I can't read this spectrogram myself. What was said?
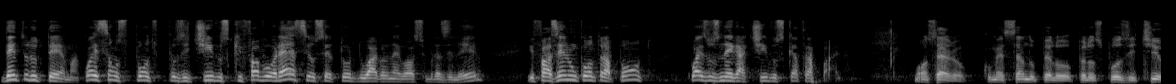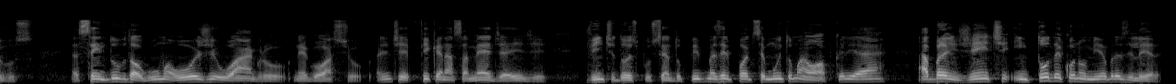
dentro do tema, quais são os pontos positivos que favorecem o setor do agronegócio brasileiro? E fazendo um contraponto, quais os negativos que atrapalham? Bom, Sérgio, começando pelo, pelos positivos, é, sem dúvida alguma, hoje o agronegócio, a gente fica nessa média aí de 22% do PIB, mas ele pode ser muito maior, porque ele é abrangente em toda a economia brasileira.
